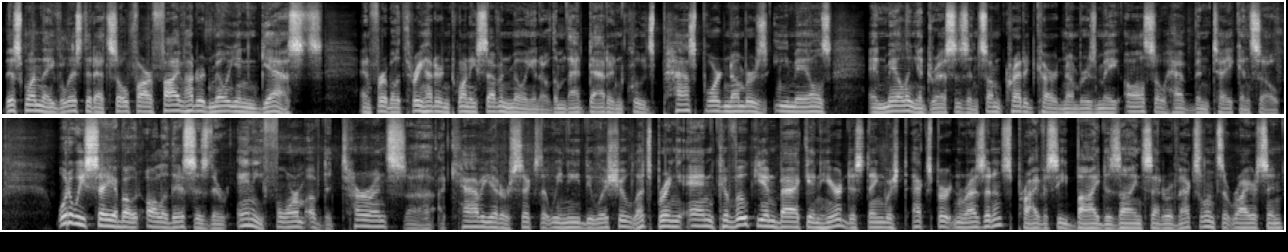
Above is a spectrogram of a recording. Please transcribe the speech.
This one they've listed at so far 500 million guests. And for about 327 million of them, that data includes passport numbers, emails, and mailing addresses, and some credit card numbers may also have been taken. So what do we say about all of this? Is there any form of deterrence, uh, a caveat or six that we need to issue? Let's bring Ann Cavoukian back in here, distinguished expert in residence, Privacy by Design Center of Excellence at Ryerson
